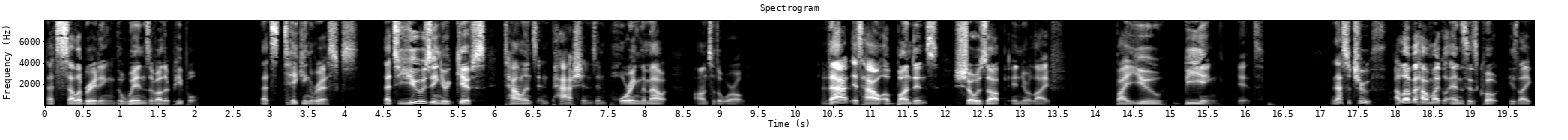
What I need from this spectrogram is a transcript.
That's celebrating the wins of other people. That's taking risks. That's using your gifts, talents, and passions and pouring them out onto the world. That is how abundance shows up in your life by you being it. And that's the truth. I love how Michael ends his quote. He's like,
